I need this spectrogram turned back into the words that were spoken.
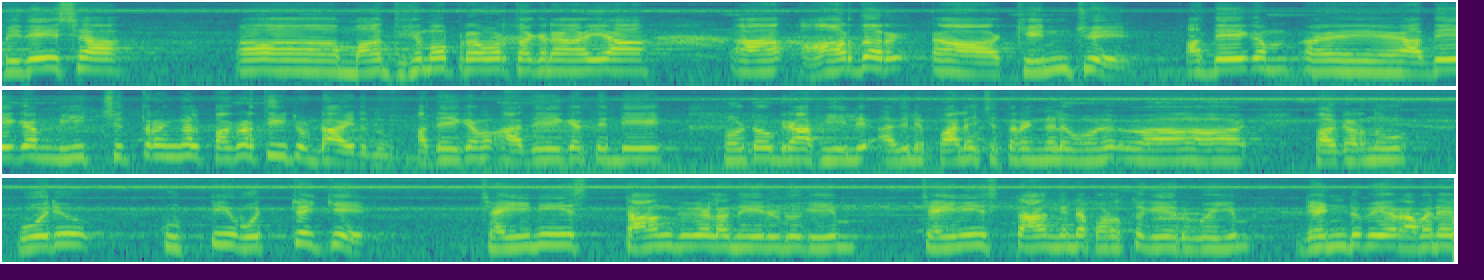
വിദേശ മാധ്യമ മാധ്യമപ്രവർത്തകനായ ആർദർ കെന്റ് അദ്ദേഹം അദ്ദേഹം ഈ ചിത്രങ്ങൾ പകർത്തിയിട്ടുണ്ടായിരുന്നു. അദ്ദേഹം അദ്ദേഹത്തിന്റെ ഫോട്ടോഗ്രാഫിയിൽ അതിൽ പല ചിത്രങ്ങളും പകർന്നു. ഒരു കുട്ടി ഒറ്റയ്ക്ക് ചൈനീസ് ടാങ്കുകളെ നേരിടുകയും ചൈനീസ് ടാങ്കിന്റെ പുറത്ത് കയറുകയും രണ്ടുപേർ അവനെ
